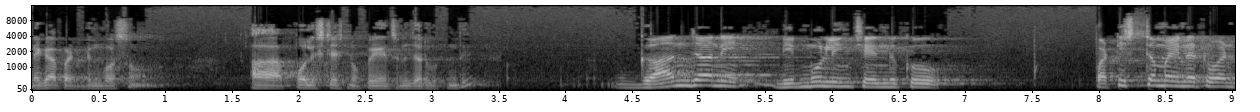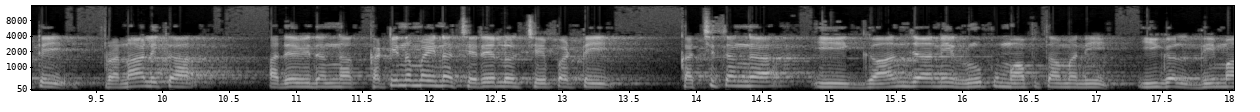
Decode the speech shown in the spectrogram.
నిఘా పెట్టడం కోసం ఆ పోలీస్ స్టేషన్ ఉపయోగించడం జరుగుతుంది. గాంజాని నిర్మూలించేందుకు పటిష్టమైనటువంటి ప్రణాళిక అదేవిధంగా కఠినమైన చర్యలు చేపట్టి ఖచ్చితంగా ఈ గాంజాని రూపుమాపుతామని ఈగల్ ధీమా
